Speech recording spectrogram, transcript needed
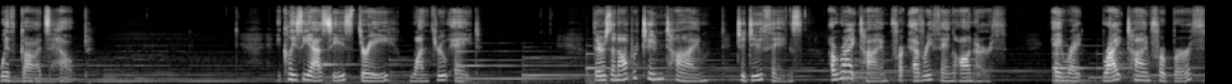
with God's help. Ecclesiastes 3 1 through 8. There's an opportune time to do things, a right time for everything on earth, a right, right time for birth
